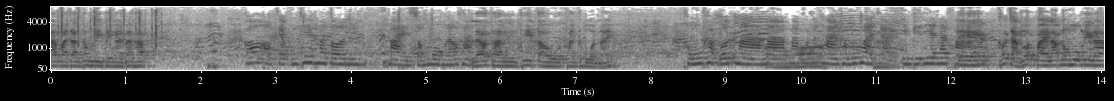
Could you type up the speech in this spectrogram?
างมาจันทบุรีเป็นไงบ้างครับ ก็ออกจากกรุงเทพมาตอนบ่ายสองโมงแล้วค่ะ แล้วทันที่เตาทันขบวนไหมผมขับรถมามามาคนละทางค่ะมุกมาจากอิมพีเรียนลาดพร้าเอ๊ะวเขาจัดรถไปรับน้องมุกนี่นะ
